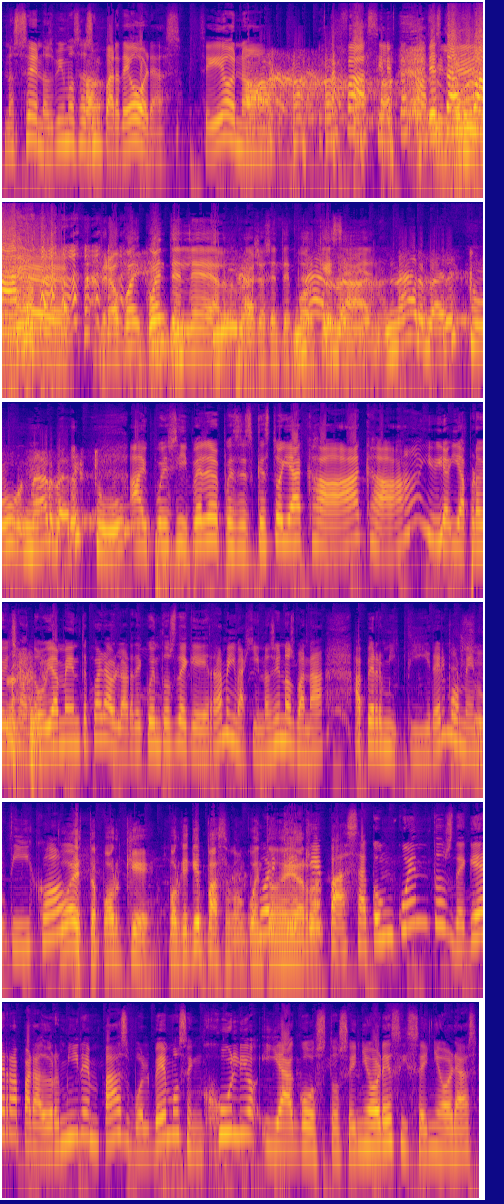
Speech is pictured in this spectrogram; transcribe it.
No sé, nos vimos hace Ah. un par de horas. ¿Sí o no? Está fácil, está fácil. Está fácil. bien. Pero cu- cuéntenle a los Mira, oyentes por qué se viene. Narda, eres tú, Narda, eres tú. Ay, pues sí, pero pues es que estoy acá, acá, y, y aprovechando obviamente para hablar de cuentos de guerra. Me imagino si nos van a, a permitir el Por momentico. supuesto, ¿por qué? Porque ¿qué pasa con cuentos Porque, de guerra? ¿qué pasa? Con cuentos de guerra para dormir en paz volvemos en julio y agosto, señores y señoras.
